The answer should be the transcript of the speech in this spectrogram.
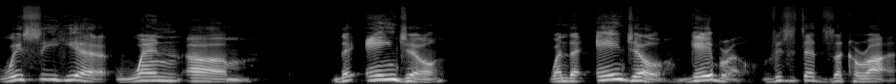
we see here when um, the angel, when the angel Gabriel visited Zechariah,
